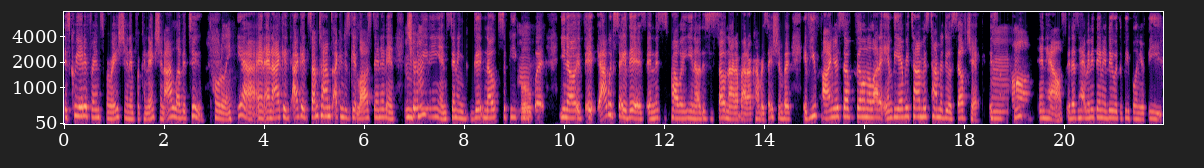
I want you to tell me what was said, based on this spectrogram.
it's created for inspiration and for connection. I love it too. Totally. Yeah. And and I could I could sometimes I can just get lost in it and mm-hmm. cheerleading and sending good notes to people. Mm-hmm. But you know, if it, I would say this, and this is probably, you know, this is so not about our conversation, but if you find yourself feeling a lot of envy every time, it's time to do a self check. It's mm-hmm. in house. It doesn't have anything to do with the people in your feed.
